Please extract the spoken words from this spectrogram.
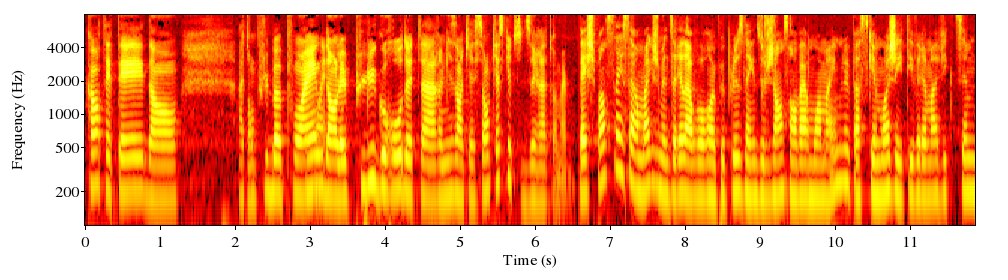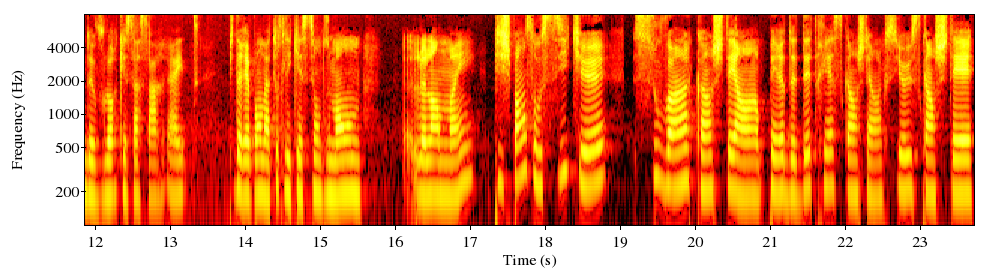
quand tu étais dans à ton plus bas point Ouais. ou dans le plus gros de ta remise en question, qu'est-ce que tu dirais à toi-même? Ben, je pense sincèrement que je me dirais d'avoir un peu plus d'indulgence envers moi-même, parce que moi, j'ai été vraiment victime de vouloir que ça s'arrête, puis de répondre à toutes les questions du monde euh, le lendemain. Puis je pense aussi que souvent, quand j'étais en période de détresse, quand j'étais anxieuse, quand j'étais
